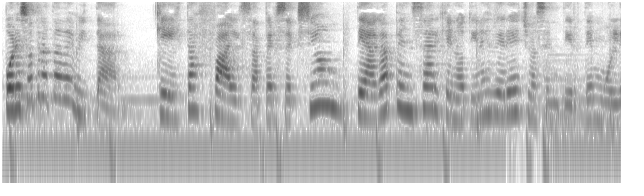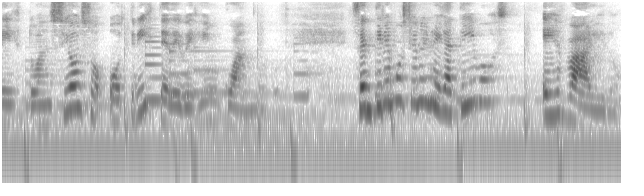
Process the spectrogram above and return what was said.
Por eso trata de evitar que esta falsa percepción te haga pensar que no tienes derecho a sentirte molesto, ansioso o triste de vez en cuando. Sentir emociones negativas es válido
